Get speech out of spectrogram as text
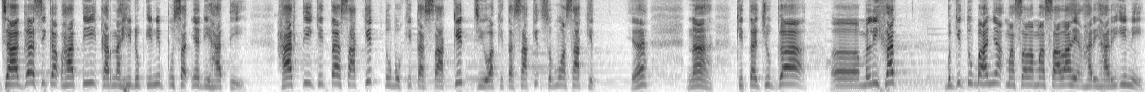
Jaga sikap hati karena hidup ini pusatnya di hati. Hati kita sakit, tubuh kita sakit, jiwa kita sakit, semua sakit, ya. Nah, kita juga eh, melihat begitu banyak masalah-masalah yang hari-hari ini.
